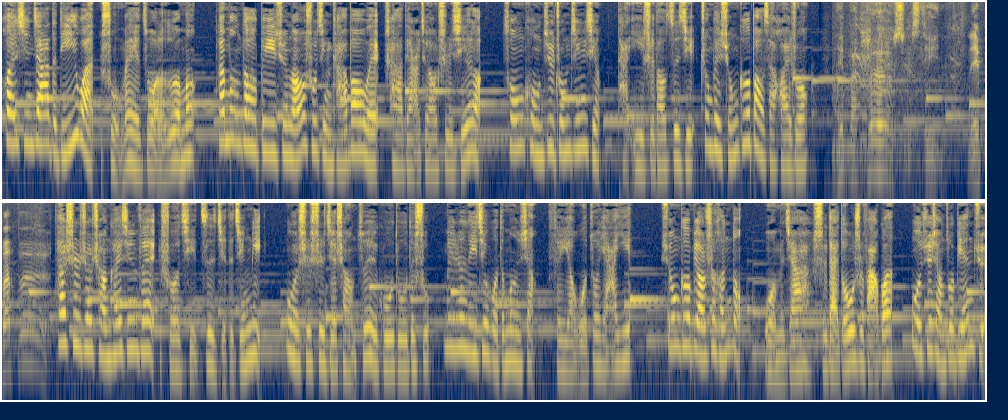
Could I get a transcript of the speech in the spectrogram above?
换新家的第一晚，鼠妹做了噩梦，她梦到被一群老鼠警察包围，差点就要窒息了。从恐惧中惊醒，他意识到自己正被熊哥抱在怀中。他试着敞开心扉，说起自己的经历。我是世界上最孤独的树，没人理解我的梦想，非要我做牙医。熊哥表示很懂。我们家世代都是法官，我却想做编剧，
